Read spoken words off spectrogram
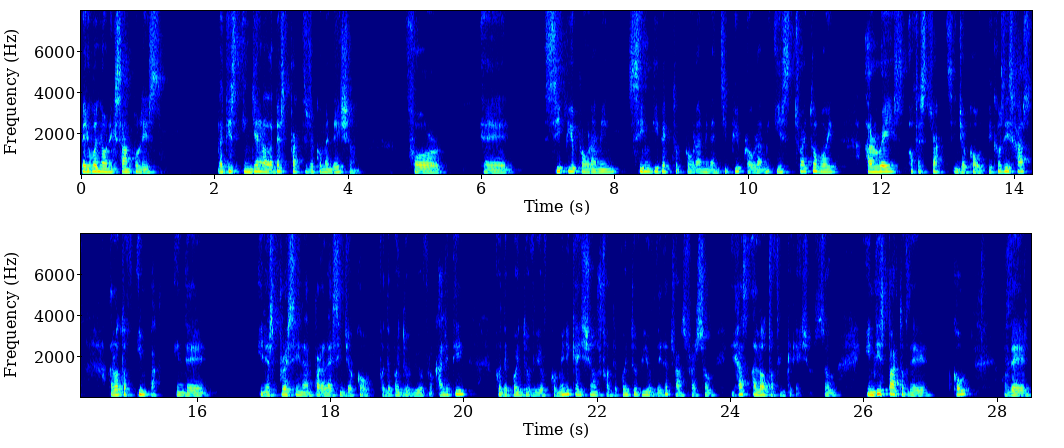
very well-known example is that is in general a best practice recommendation for uh, CPU programming, SIMD vector programming, and GPU programming is try to avoid arrays of structs in your code because this has a lot of impact in the in expressing and parallelizing your code from the point of view of locality, from the point of view of communications, from the point of view of data transfer. So it has a lot of implications. So in this part of the code, of the,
